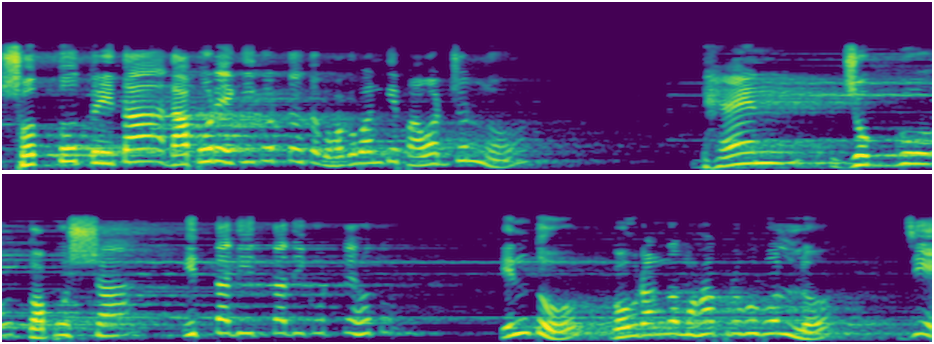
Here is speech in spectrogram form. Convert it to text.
সত্য ত্রেতা দাপরে কি করতে হতো? ভগবানকে পাওয়ার জন্য ধ্যান, যজ্ঞ, তপস্যা ইত্যাদি ইত্যাদি করতে হতো। কিন্তু গৌরাঙ্গ মহাপ্রভু বলল যে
